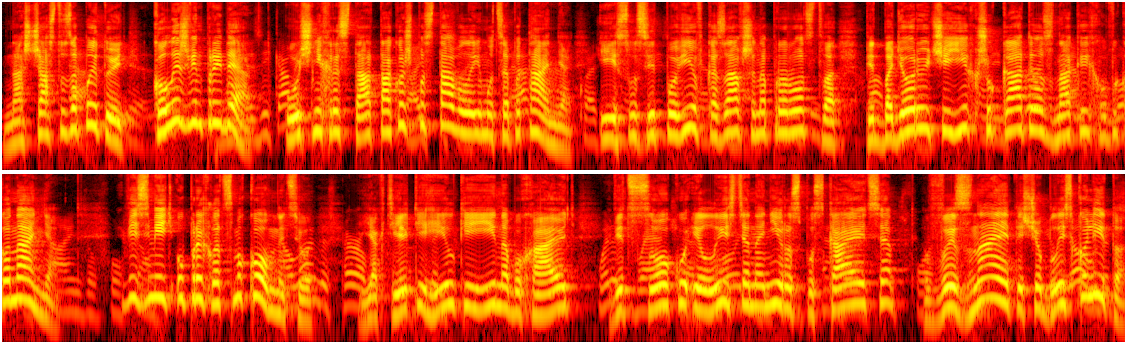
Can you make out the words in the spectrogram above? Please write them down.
нас часто запитують, коли ж він прийде. Учні Христа також поставили йому це питання. І Ісус відповів, вказавши на пророцтва, підбадьорюючи їх шукати ознаки їх виконання. Візьміть у приклад смоковницю. Як тільки гілки її набухають, від соку і листя на ній розпускаються, ви знаєте, що близько літо.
